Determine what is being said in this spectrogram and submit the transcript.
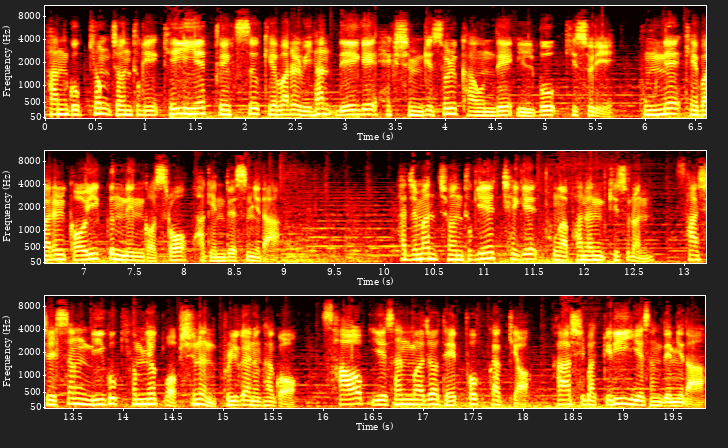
한국형 전투기 KFX 개발을 위한 4개 핵심 기술 가운데 일부 기술이 국내 개발을 거의 끝낸 것으로 확인됐습니다. 하지만 전투기의 체계 통합하는 기술은 사실상 미국 협력 없이는 불가능하고 사업 예산마저 대폭 깎여 가시밭길이 예상됩니다.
